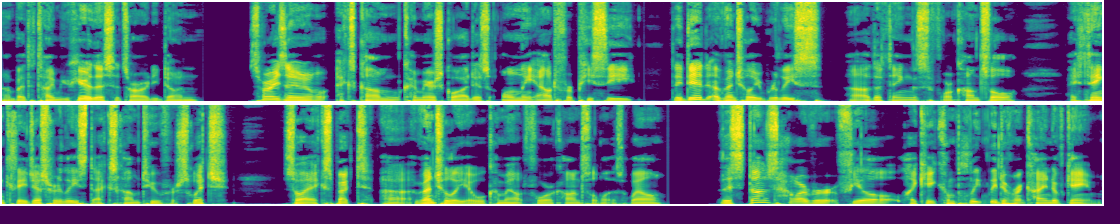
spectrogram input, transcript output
uh, by the time you hear this, it's already done. As far as I know, XCOM Chimera Squad is only out for PC. They did eventually release uh, other things for console. I think they just released XCOM 2 for Switch, so I expect uh, eventually it will come out for console as well. This does, however, feel like a completely different kind of game,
